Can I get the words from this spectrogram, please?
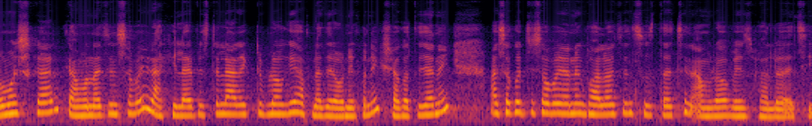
নমস্কার, কেমন আছেন সবাই? রাখি লাইফস্টাইলে আরেকটি ব্লগে আপনাদের অনেক অনেক স্বাগত জানাই। আশা করছি সবাই অনেক ভালো আছেন, সুস্থ আছেন, আমরাও বেশ ভালো আছি।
